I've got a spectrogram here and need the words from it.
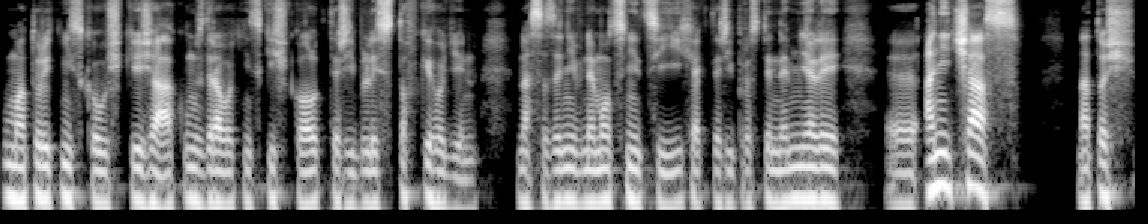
u maturitní zkoušky žákům zdravotnických škol, kteří byli stovky hodin nasazeni v nemocnicích a kteří prostě neměli eh, ani čas natož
